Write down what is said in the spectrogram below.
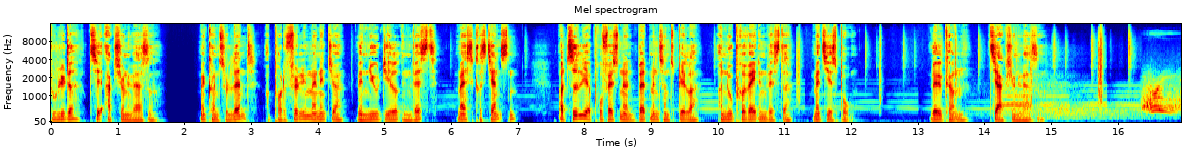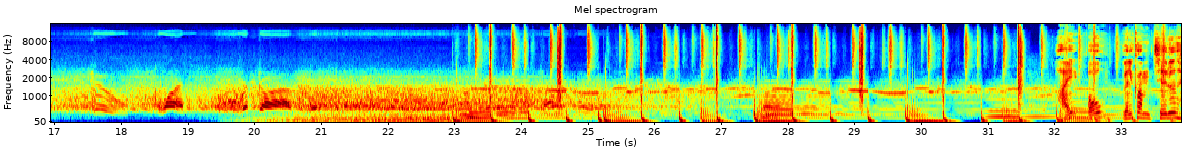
Du lytter til Aktieuniverset med konsulent og porteføljemanager ved New Deal Invest, Mads Christiansen, og tidligere professionel badmintonspiller og nu privatinvestor, Mathias Bo. Velkommen til Aktieuniverset. Velkommen til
